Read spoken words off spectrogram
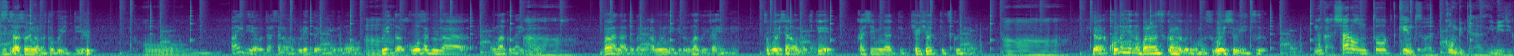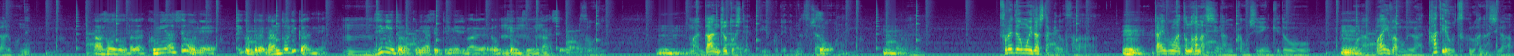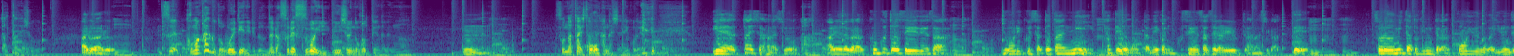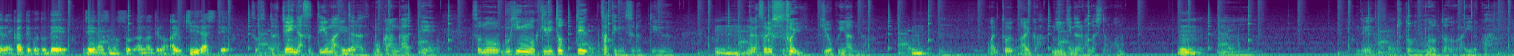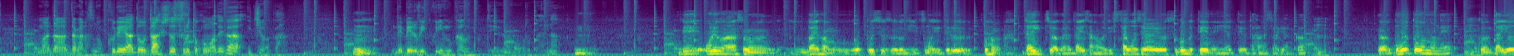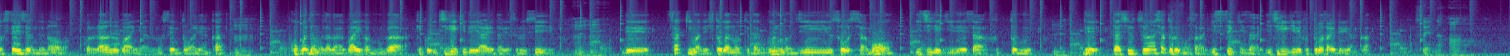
実はそういうのが得意っていう。おおアイデアを出したのはフレッドやねんけども、うん。フレッドは工作がうまくないかあらバーナーとかで炙んねんけどうまくいかへんねん。そこでシャロンが来て貸してみなってひょひょって作るねん。だからこの辺のバランス感覚とかもすごい秀逸。ーなんかシャロンとケンツはコンビみたいなイメージがあるもんね。あそうそう。だから組み合わせもね結構だから何通りかあんねん。うん。ジミーとの組み合わせってイメージもあるやろ、うん。ケンツに関しては。そうね。うん。まあ男女としてっていうことやけどねシャロンはね。うん。それで思い出したけどさうん。だいぶ後の話なんかもしれんけど、うん。ほらバイバムが盾を作る話があったでしょ？あるある。うん。それ細かいこと覚えてんねんけどなんかそれすごい印象に残ってんだけどな。うん。うん。そんな大した話じゃないこれ。いやいや大した話よ。あ。あれだからククト製でさうん。上陸した途端に盾を持ったメカに苦戦させられるって話があって、うんうんそれを見た時にだからこういうのがいるんじゃないかってことでジェイナスのそあなんていうのあれを切り出して。そうそう。ジェイナスっていうまあ言ったら母艦があってその部品を切り取って盾にするっていう。うん。なんかそれすごい記憶にあるな。うん。割とあれか人気のある話なのかな。うん。うん。でちょっと戻ったのがいいのか。まあだだからそのクレアドを脱出するとこまでが1話か。うん。でベルフィックに向かうっていうとこやんな。うん。で俺はそのバイファムをプッシュする時にいつも言ってる 第1話から第3話で下ごしらえをすごく丁寧にやってるって話あるやんかだかうんら冒頭のねうん。このダイオステーションでのこのラウンドバーニャンの戦闘あるやんか？うん。ここでもだからバイファムが結構一撃でやられたりするしうんうん。でさっきまで人が乗ってた軍の人輸送車も一撃でさ吹っ飛ぶ。うん。で脱出のシャトルもさ一隻さ一撃で吹っ飛ばされてるやんか？そうやな。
